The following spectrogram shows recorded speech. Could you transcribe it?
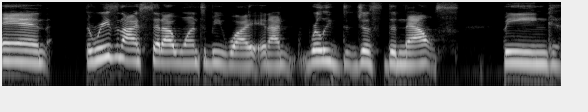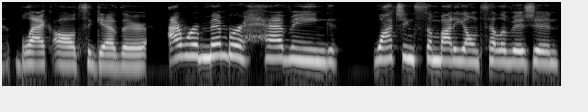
And the reason I said I wanted to be white and I really d- just denounce being black altogether, I remember having watching somebody on television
